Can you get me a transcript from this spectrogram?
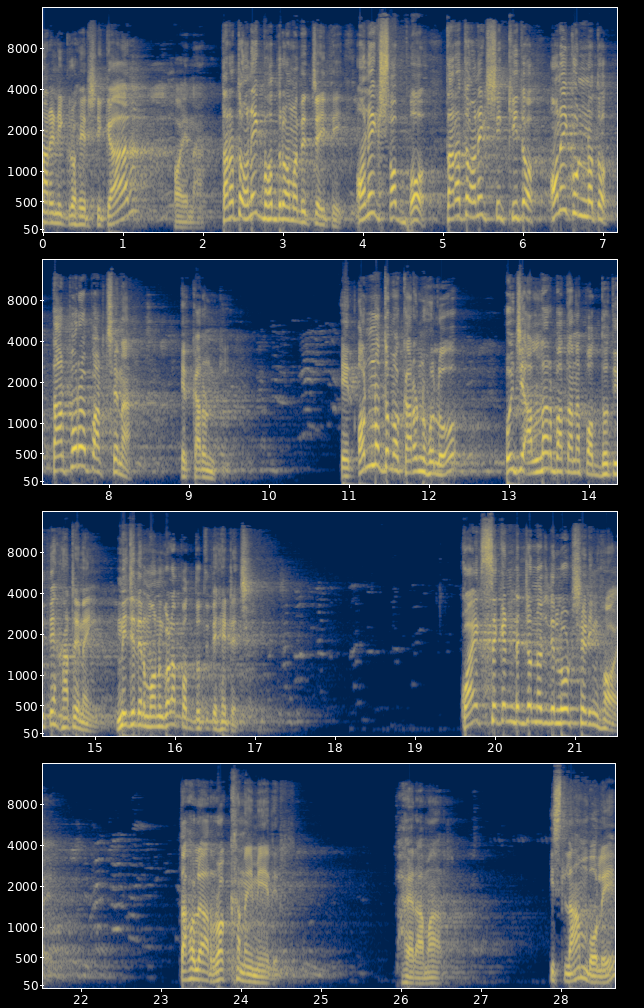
নারী নিগ্রহের শিকার হয় না। তারা তো অনেক ভদ্র আমাদের চাইতে, অনেক সভ্য, তারা তো অনেক শিক্ষিত, অনেক উন্নত, তারপরেও পারছে না। এর কারণ কি? এর অন্যতম কারণ হলো, ওই যে আল্লাহর বাতানা পদ্ধতিতে হাঁটে নাই, নিজেদের মন গড়া পদ্ধতিতে হেঁটেছে। কয়েক সেকেন্ডের জন্য যদি লোডশেডিং হয়, তাহলে আর রক্ষা নাই মেয়েদের। ভাইয়ের আমার, ইসলাম বলে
